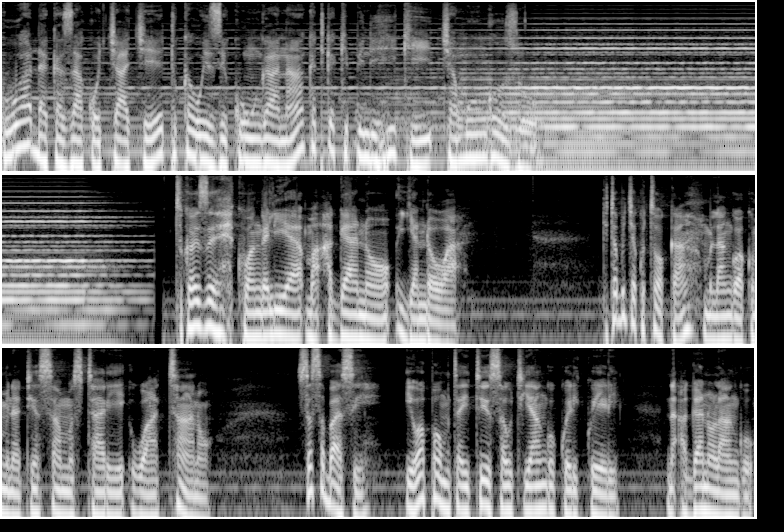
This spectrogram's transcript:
chukua daka zako chache tukaweze kuungana katika kipindi hiki cha mwongozo. Tukaweze kuangalia maagano ya ndoa. Kitabu cha kutoka mlango wa 19 mstari wa tano. Sasa basi iwapo mtaitii sauti yangu kweli na agano langu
